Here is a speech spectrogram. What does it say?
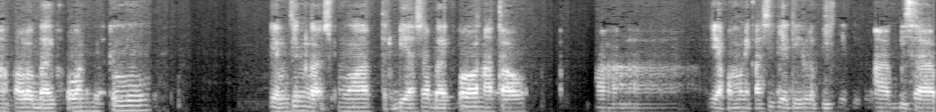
uh, kalau by phone itu ya mungkin nggak semua terbiasa by phone atau uh, ya komunikasi jadi lebih uh, bisa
